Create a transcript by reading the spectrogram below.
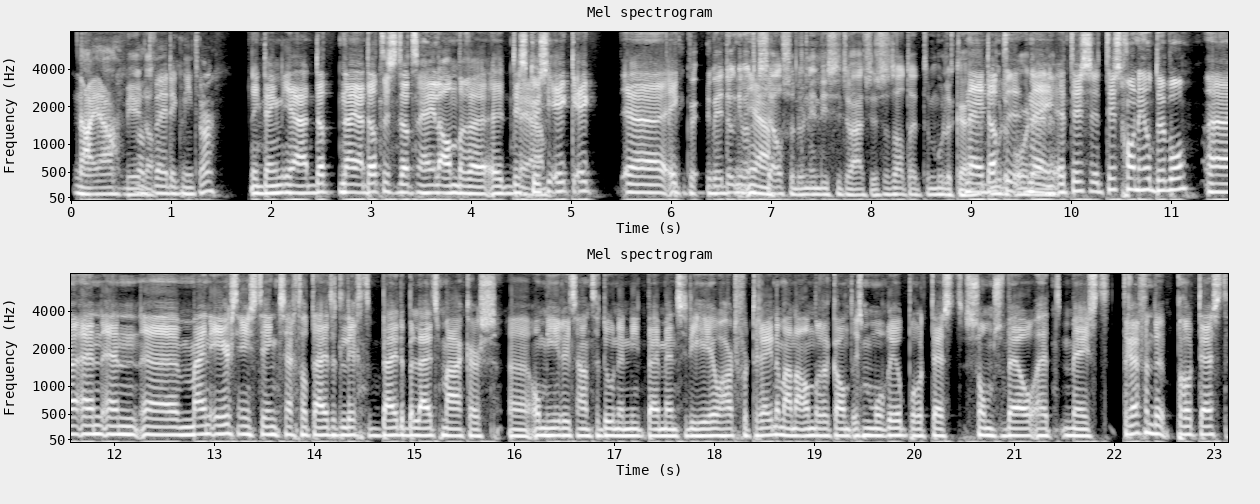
Nou ja, Meer dat dan. weet ik niet hoor. Ik denk, ja, dat, nou ja, dat is, dat is een hele andere eh, discussie. Ik, ik, eh, ik, Ik, weet- ook niet wat Ja. ik zelf zou doen in die situatie. Dus dat is altijd een moeilijke, nee, dat, moeilijk nee het, is, het is gewoon heel dubbel. Eh, en en eh, mijn eerste instinct zegt altijd: het ligt bij de beleidsmakers eh, om hier iets aan te doen. En niet bij mensen die hier heel hard voor trainen. Maar aan de andere kant is moreel protest soms wel het meest treffende protest.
